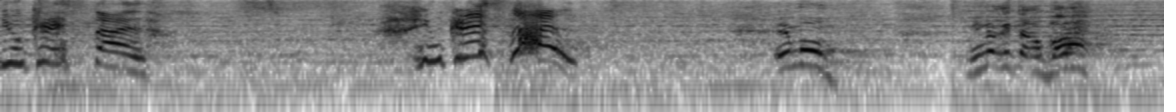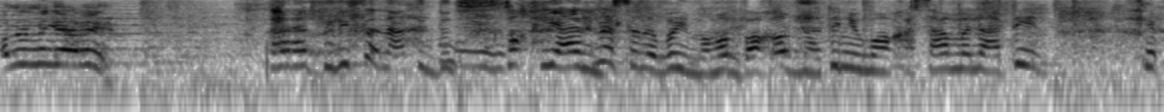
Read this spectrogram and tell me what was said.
Yung Crystal! Yung Crystal! Emong! May nakita ka ba? Ano nangyari? Tara, bilisan natin dun sa sasakyan. Nasaan na ba yung mga backup natin, yung mga kasama natin? Kat,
